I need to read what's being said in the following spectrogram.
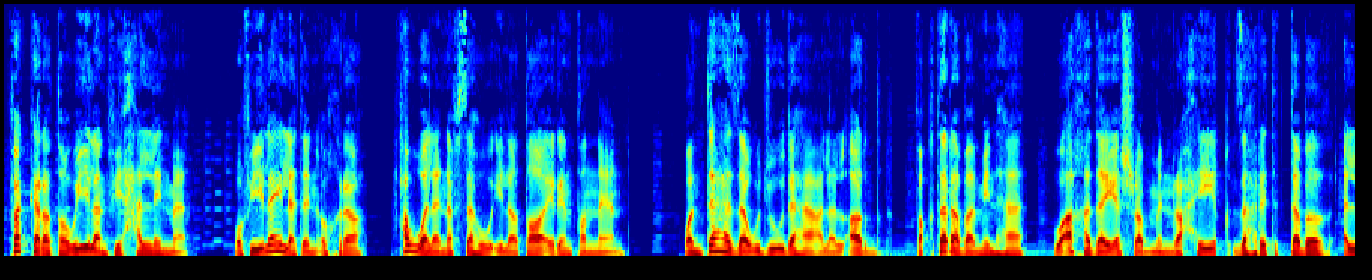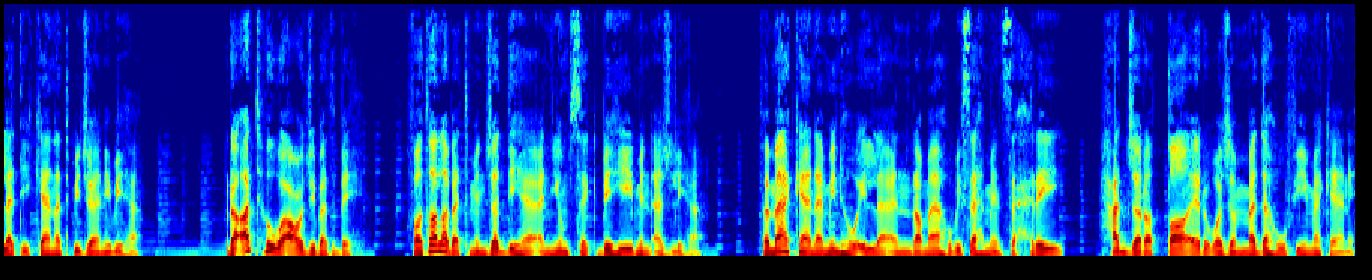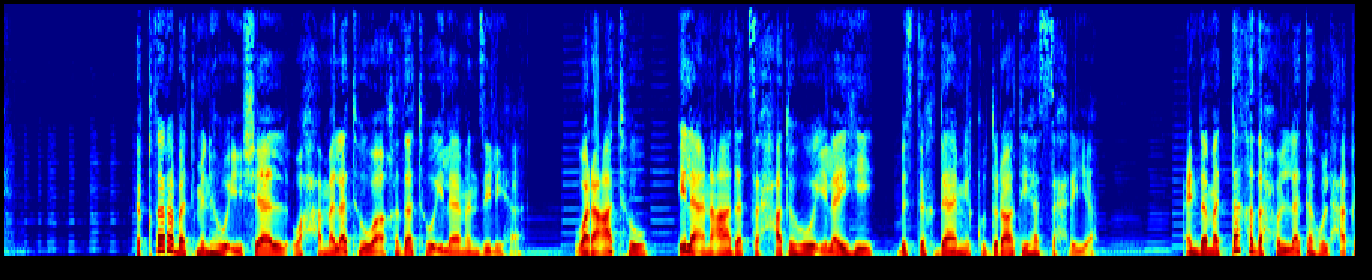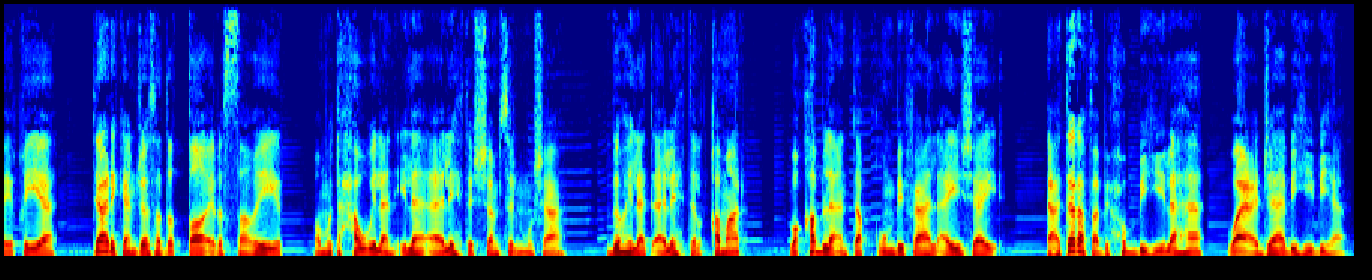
فكر طويلا في حل ما وفي ليلة أخرى حول نفسه إلى طائر طنان وانتهز وجودها على الأرض فاقترب منها وأخذ يشرب من رحيق زهرة التبغ التي كانت بجانبها. رأته وأعجبت به، فطلبت من جدها أن يمسك به من أجلها، فما كان منه إلا أن رماه بسهم سحري حجر الطائر وجمده في مكانه. اقتربت منه إيشال وحملته وأخذته إلى منزلها، ورعته إلى أن عادت صحته إليه باستخدام قدراتها السحرية. عندما اتخذ حلته الحقيقية تاركا جسد الطائر الصغير ومتحولا إلى آلهة الشمس المشع ذهلت آلهة القمر وقبل أن تقوم بفعل أي شيء اعترف بحبه لها وإعجابه بها.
